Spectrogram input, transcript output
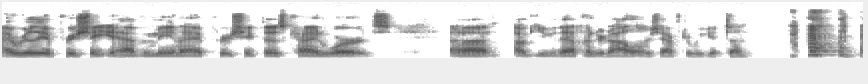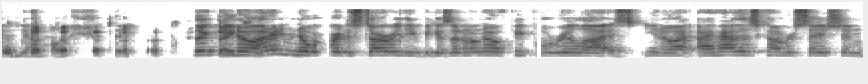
I really appreciate you having me, and I appreciate those kind words. Uh, I'll give you that hundred dollars after we get done. no. Look, you know, you. I don't even know where to start with you because I don't know if people realize, you know, I, I've had this conversation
